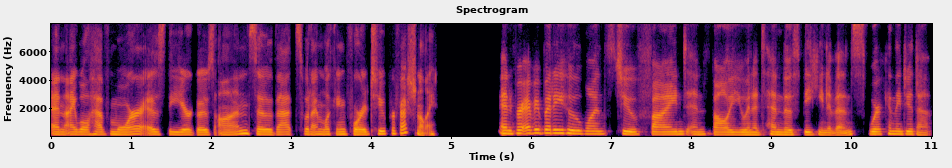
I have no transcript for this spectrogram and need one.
and I will have more as the year goes on. So that's what I'm looking forward to professionally. And for everybody who wants to find and follow you and attend those speaking events, where can they do that?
